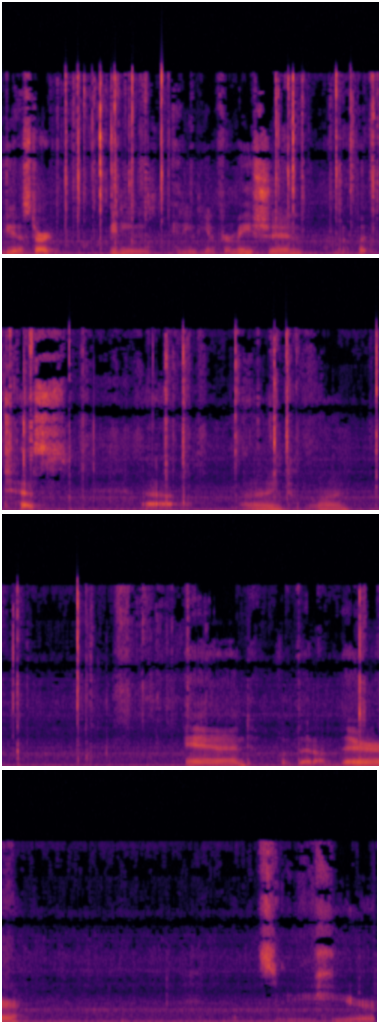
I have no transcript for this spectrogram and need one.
You're to start hitting, hitting the information. I'm to put tests uh, 921 and put that on there. Let's see here.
